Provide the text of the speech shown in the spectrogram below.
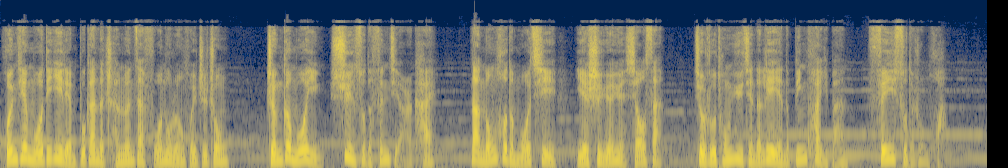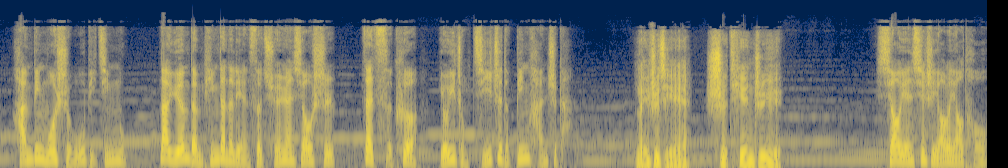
魂天魔帝一脸不甘的沉沦在佛怒轮回之中，整个魔影迅速的分解而开，那浓厚的魔气也是远远消散，就如同遇见的烈焰的冰块一般，飞速的融化。寒冰魔使无比惊怒，那原本平淡的脸色全然消失，在此刻有一种极致的冰寒之感。雷之劫是天之域。萧炎先是摇了摇头，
